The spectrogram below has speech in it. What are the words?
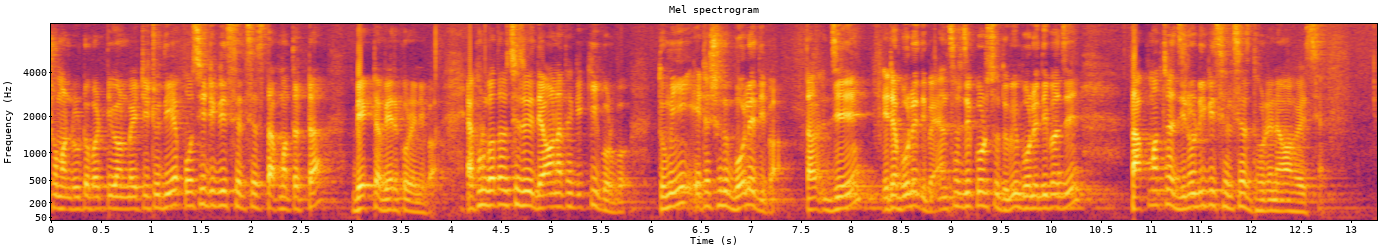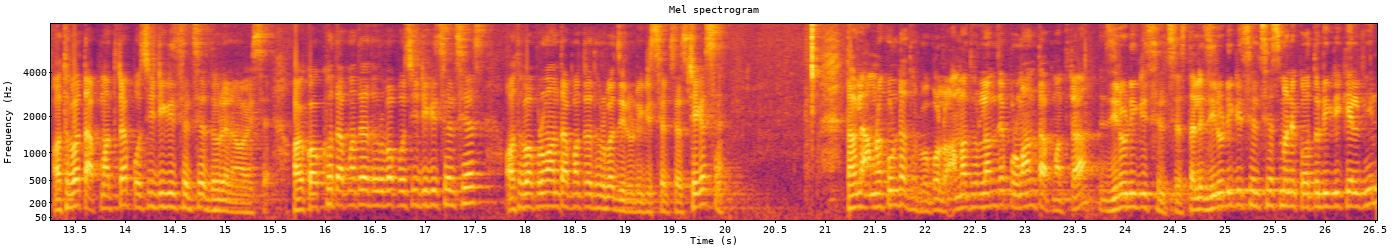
সমান root over T one by T two দিয়ে পঁচিশ ডিগ্রি সেলসিয়াস তাপমাত্রাটা বেগটা বের করে নিবা। এখন কথা হচ্ছে যদি দেওয়া না থাকে, কি করব? তুমি এটা শুধু বলে দিবা, তা যে, এটা বলে দিবা অ্যান্সার যে করছ তুমি, বলে দিবা যে তাপমাত্রা জিরো ডিগ্রি সেলসিয়াস ধরে নেওয়া হয়েছে, অথবা তাপমাত্রা পঁচিশ ডিগ্রি সেলসিয়াস ধরে নেওয়া হয়েছে। হয় কক্ষ তাপমাত্রা ধরবা পঁচিশ ডিগ্রি সেলসিয়াস, অথবা প্রমাণ তাপমাত্রা ধরবা জিরো ডিগ্রি সেলসিয়াস, ঠিক আছে? তাহলে আমরা কোনটা ধরবো? বলো, আমরা ধরলাম যে প্রমাণ তাপমাত্রা জিরো ডিগ্রি সেলসিয়াস। তাহলে জিরো ডিগ্রি সেলসিয়াস মানে কত ডিগ্রি কেলভিন?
